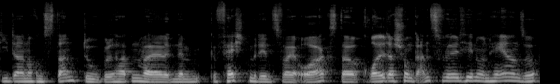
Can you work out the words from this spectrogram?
die da noch ein Stunt-Double hatten, weil in dem Gefecht mit den zwei Orks, da rollt er schon ganz wild hin und her und so.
